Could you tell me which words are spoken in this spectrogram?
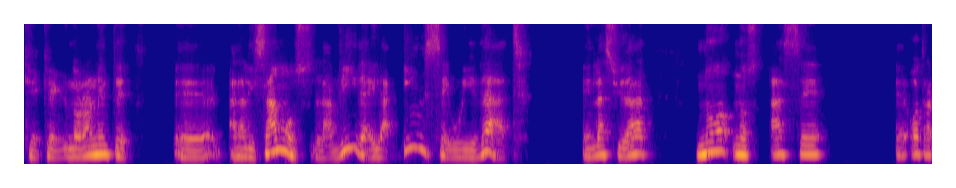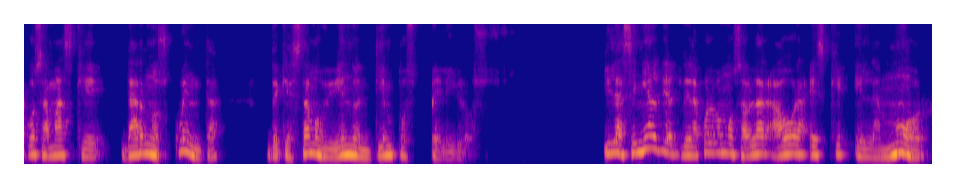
que, normalmente eh, analizamos la vida y la inseguridad en la ciudad, no nos hace eh, otra cosa más que darnos cuenta de que estamos viviendo en tiempos peligrosos. Y la señal de, de la cual vamos a hablar ahora es que el amor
